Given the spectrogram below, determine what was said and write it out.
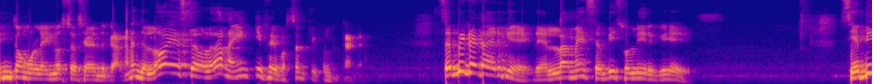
இன்கம் உள்ள இன்வெஸ்டர்ஸ் எழுந்திருக்காங்கன்னா இந்த லோயஸ்ட் லெவலில் தான் நைன்டி ஃபைவ் பர்சன்ட் பீப்புள் இருக்காங்க. செபி டேட்டா இருக்கு. இது எல்லாமே செபி சொல்லியிருக்கு. செபி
